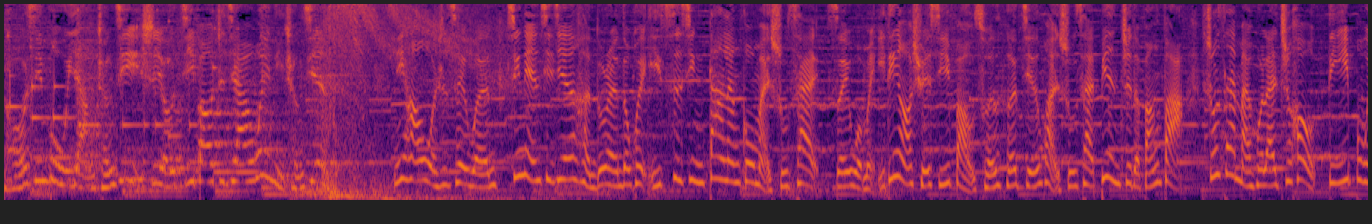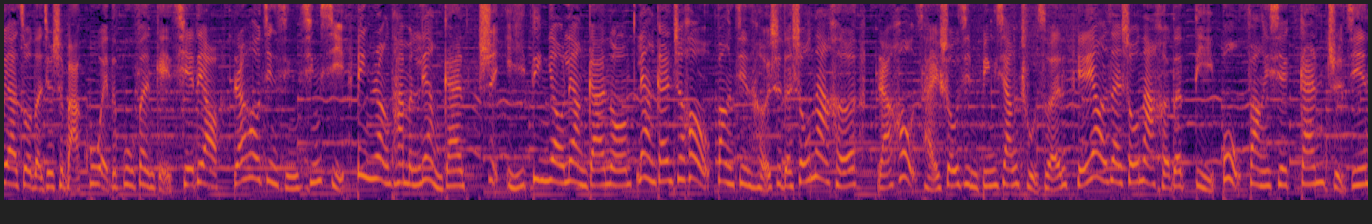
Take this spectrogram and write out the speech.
核心部养成记是由鸡包之家为你呈现。你好，我是翠文。新年期间，很多人都会一次性大量购买蔬菜，所以我们一定要学习保存和减缓蔬菜变质的方法。蔬菜买回来之后，第一步要做的就是把枯萎的部分给切掉，然后进行清洗，并让它们晾干，是一定要晾干哦。晾干之后，放进合适的收纳盒，然后才收进冰箱储存。也要在收纳盒的底部放一些干纸巾，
